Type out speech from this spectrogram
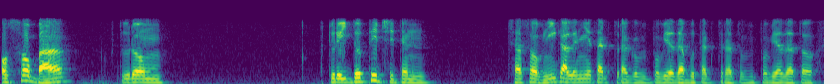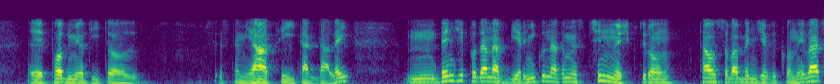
osoba, którą, której dotyczy ten czasownik, ale nie ta, która go wypowiada, bo ta, która to wypowiada, to y, podmiot i to system jacy i tak dalej, mm, będzie podana w bierniku, natomiast czynność, którą ta osoba będzie wykonywać,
